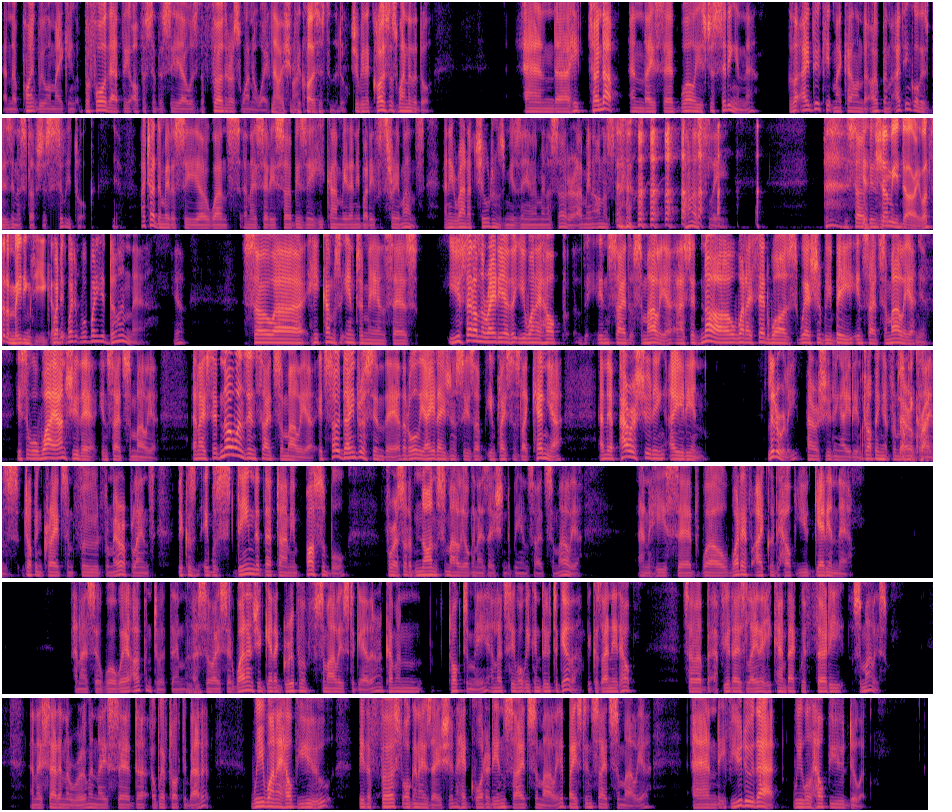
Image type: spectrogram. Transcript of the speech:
And the point we were making before that, the office of the CEO was the furthest one away from No, it should be the closest to the door. should be the closest one to the door. And uh, he turned up, and they said, "Well, he's just sitting in there." Because I, I do keep my calendar open. I think all this busyness stuff's just silly talk. I tried to meet a CEO once, and they said he's so busy he can't meet anybody for three months, and he ran a children's museum in Minnesota. I mean, honestly, honestly, he's so Yeah, busy. Show me your diary. What sort of meetings are you got? What, what, what are you doing there? Yeah. So uh, he comes into me and says, You said on the radio that you want to help inside Somalia. And I said, No, what I said was, Where should we be inside Somalia? Yeah. He said, Well, why aren't you there inside Somalia? And I said, No one's inside Somalia. It's so dangerous in there that all the aid agencies are in places like Kenya and they're parachuting aid in. Literally parachuting aid in, dropping it from Dropping airplanes, dropping crates and food from airplanes because it was deemed at that time impossible for a sort of non Somali organization to be inside Somalia. And he said, Well, what if I could help you get in there? And I said, Well, we're open to it then. Uh, So I said, Why don't you get a group of Somalis together and come and talk to me and let's see what we can do together because I need help. So a, a few days later, he came back with 30 Somalis. And they sat in the room and they said, uh, We've talked about it. We want to help you be the first organization headquartered inside Somalia, based inside Somalia. And if you do that, we will help you do it.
